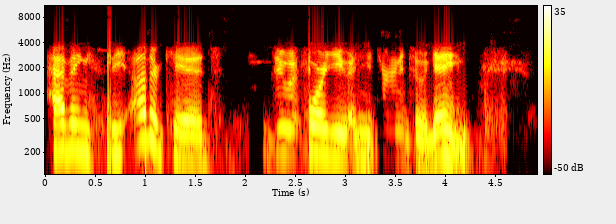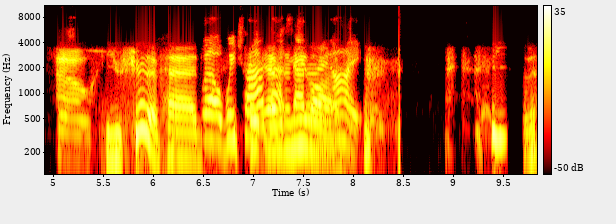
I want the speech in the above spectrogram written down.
having the other kids do it for you, and you turn it into a game. So you should have had Well, we tried that Saturday night. the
